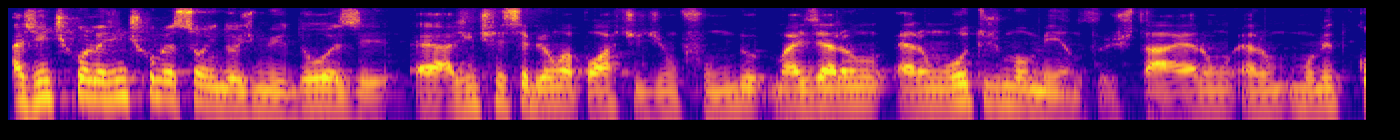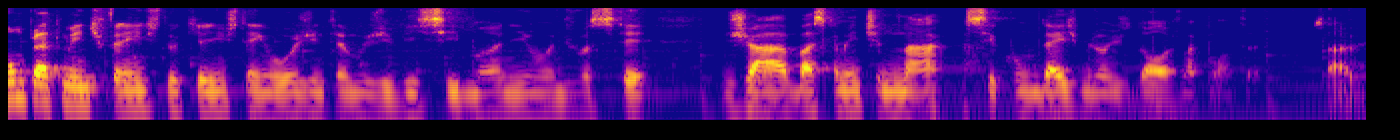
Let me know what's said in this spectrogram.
A gente, quando a gente começou em 2012, é, a gente recebeu um aporte de um fundo, mas eram, eram outros momentos, tá? Era um, era um momento completamente diferente do que a gente tem hoje em termos de VC money, onde você já basicamente nasce com 10 milhões de dólares na conta, sabe?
